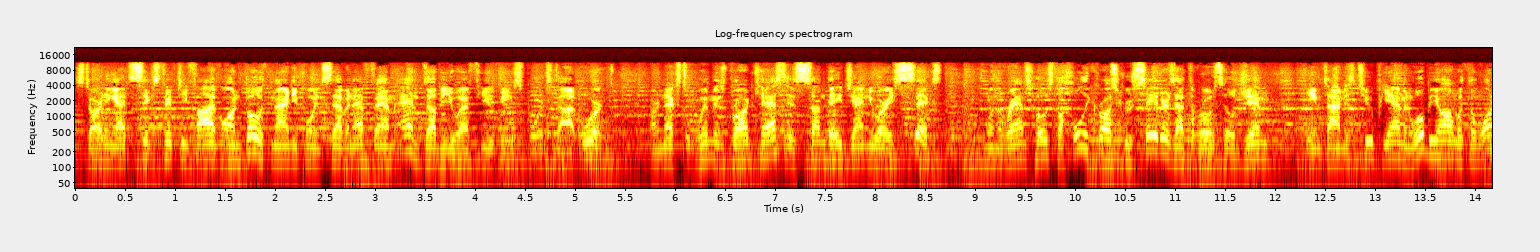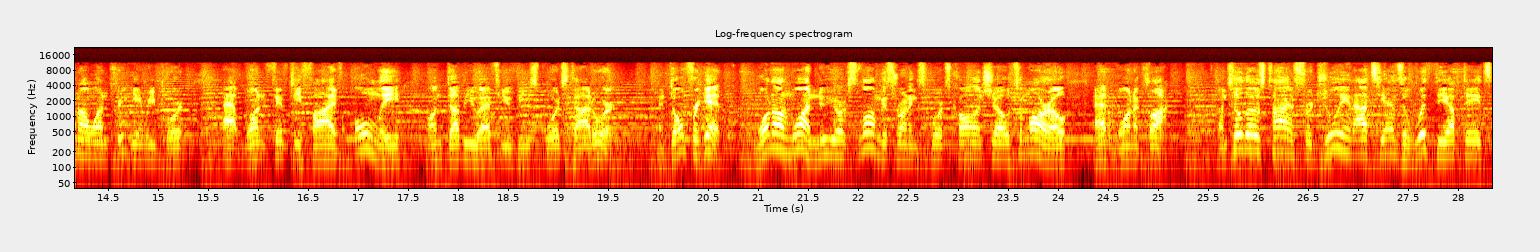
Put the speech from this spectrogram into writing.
starting at 6:55 on both 90.7 FM and WFUVSports.org. Our next women's broadcast is Sunday, January 6th, when the Rams host the Holy Cross Crusaders at the Rose Hill Gym. Game time is 2 p.m. and we'll be on with the one-on-one pregame report at 1:55 only on WFUVSports.org. And don't forget, one on one, New York's longest running sports call in show tomorrow at 1 o'clock. Until those times, for Julian Atienza with the updates,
